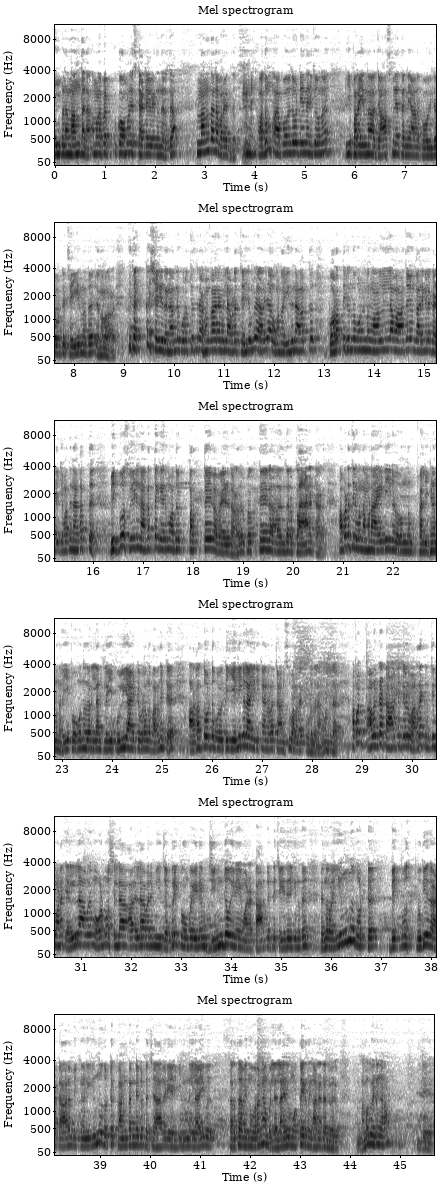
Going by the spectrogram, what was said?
ഈ പറയുന്ന നന്ദന. നമ്മളിപ്പോ കോമണൈസ് കാറ്റഗറിയിൽ നിന്ന് എടുത്ത നന്ദന പറയുന്നത്. അതും പോയിന്റ് ഔട്ട് ചെയ്യുന്ന എനിക്ക് തോന്നുന്നു ഈ പറയുന്ന ജാസ്മിനെ തന്നെയാണ് പോയിന്റ് ഔട്ട് ചെയ്യുന്നത് എന്നുള്ളതാണ്. ഇതൊക്കെ ശരി തന്നെ. അതിൽ കുറച്ചിത്ര അഹങ്കാരമില്ല. അവിടെ ചെല്ലുമ്പോഴേ അറിയാവും. ഇതിനകത്ത് പുറത്തിരുന്നു കൊണ്ട് നല്ല വാചകം കാര്യങ്ങളൊക്കെ അടിക്കും. അതിനകത്ത് ബിഗ് ബോസ് വീടിനകത്ത് കയറുമ്പോൾ അത് പ്രത്യേക വേൾഡാണ് അതൊരു പ്രത്യേക എന്താ പ്ലാനറ്റാണ് അവിടെ ചിലപ്പോൾ നമ്മുടെ ഐഡിയകൾ ഒന്നും ഫലിക്കണമെന്നില്ല. ഈ പോകുന്നവരെല്ലാം ചില ഈ പുലിയായിട്ട് ഇവിടെ നിന്ന് പറഞ്ഞിട്ട് അകത്തോട്ട് പോയിട്ട് എലികളായിരിക്കാനുള്ള ചാൻസ് വളരെ കൂടുതലാണ്. മനസ്സിലായി? അപ്പം അവരുടെ ടാർഗറ്റുകൾ വളരെ കൃത്യമാണ്. എല്ലാവരും ഓൾമോസ്റ്റ് എല്ലാ എല്ലാവരും ഈ ജബ്രി കോംബോയിനെയും ജിൻഡോയിനെയുമാണ് ടാർഗറ്റ് ചെയ്തിരിക്കുന്നത് എന്നുള്ള ഇന്ന് തൊട്ട് ബിഗ് ബോസ് പുതിയതായിട്ട് ആരംഭിക്കുകയാണ്. ഇന്ന് തൊട്ട് കണ്ടന്റുകളുടെ ചാകരയായിരിക്കും ഇന്ന് ലൈവ് കർത്താവ് ഇന്ന് ഉറങ്ങാൻ പറ്റില്ല. ലൈവ് മൊത്തം ഇരുന്ന് കാണേണ്ടത് വരും. നമുക്ക് വീണ്ടും കാണാം. ജയ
